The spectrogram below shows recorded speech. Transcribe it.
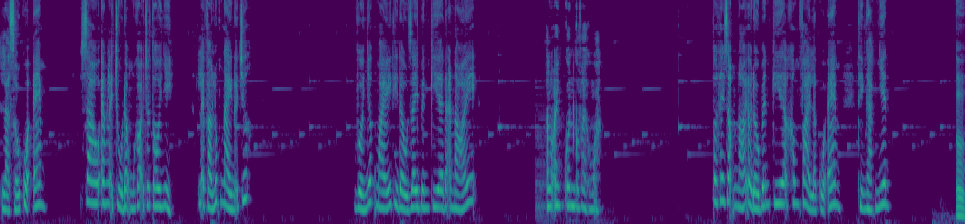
Là số của em. Sao em lại chủ động gọi cho tôi nhỉ? Lại vào lúc này nữa chứ? Vừa nhấc máy thì đầu dây bên kia đã nói Alo anh Quân có phải không ạ? Tôi thấy giọng nói ở đầu bên kia không phải là của em thì ngạc nhiên. Ừ,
